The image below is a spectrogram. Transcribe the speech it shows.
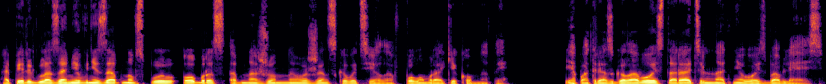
а перед глазами внезапно всплыл образ обнаженного женского тела в полумраке комнаты. Я потряс головой, старательно от него избавляясь.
